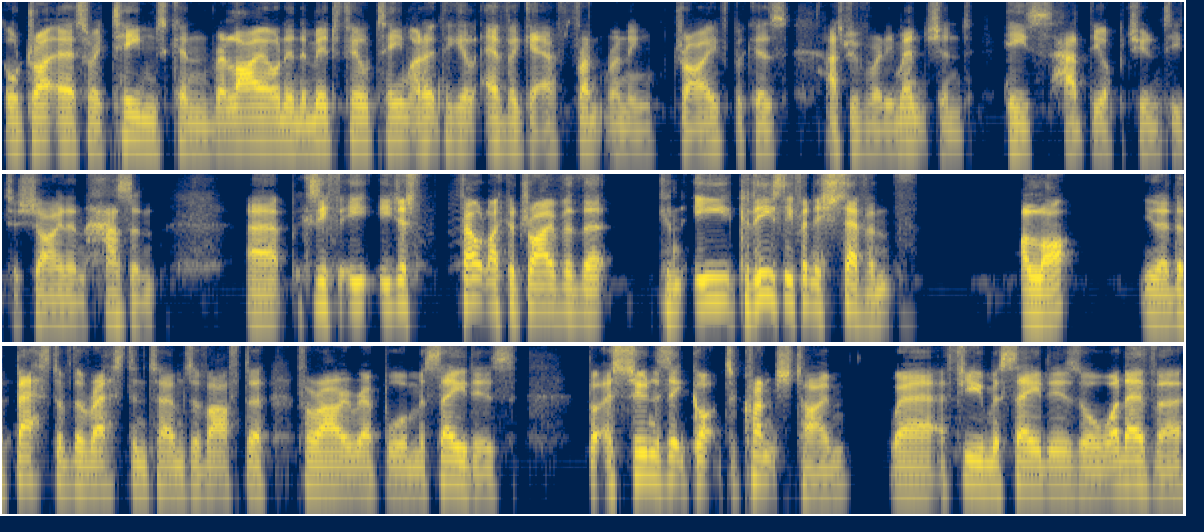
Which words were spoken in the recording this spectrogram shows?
or dri- uh, sorry teams can rely on in the midfield team. I don't think he'll ever get a front running drive because, as we've already mentioned, he's had the opportunity to shine and hasn't. Uh, because he, he, just felt like a driver that can e- could easily finish seventh a lot you know, the best of the rest in terms of after Ferrari, Red Bull, and Mercedes. But as soon as it got to crunch time, where a few Mercedes or whatever,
